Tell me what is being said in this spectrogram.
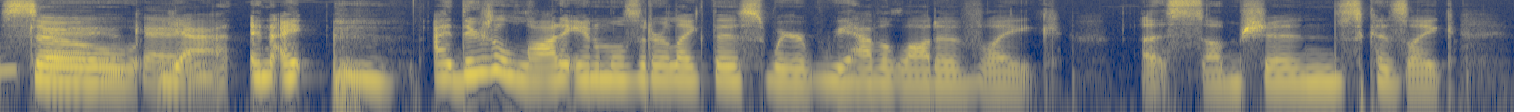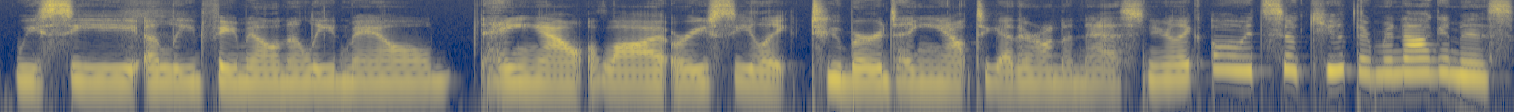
so okay. yeah, and I, I there's a lot of animals that are like this where we have a lot of like assumptions cuz like we see a lead female and a lead male hanging out a lot or you see like two birds hanging out together on a nest and you're like, "Oh, it's so cute, they're monogamous."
